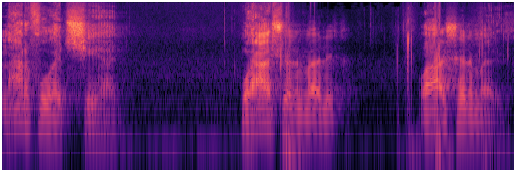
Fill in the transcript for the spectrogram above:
نعرفوا هذا الشيء هذا وعاش الملك وعاش الملك.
